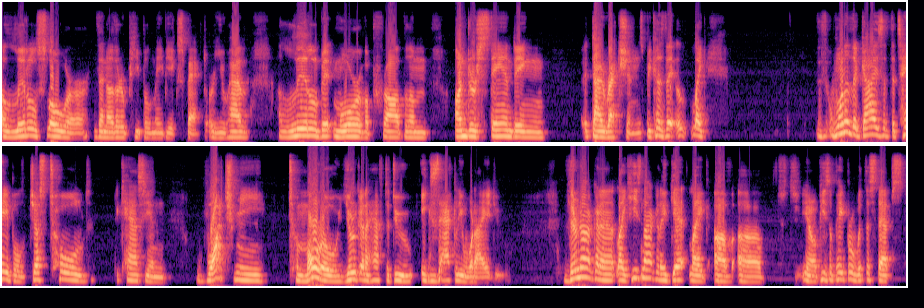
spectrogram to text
a little slower than other people maybe expect or you have a little bit more of a problem understanding directions because they like one of the guys at the table just told Cassian watch me tomorrow. You're gonna have to do exactly what I do. They're not gonna like he's not gonna get like of a you know a piece of paper with the steps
